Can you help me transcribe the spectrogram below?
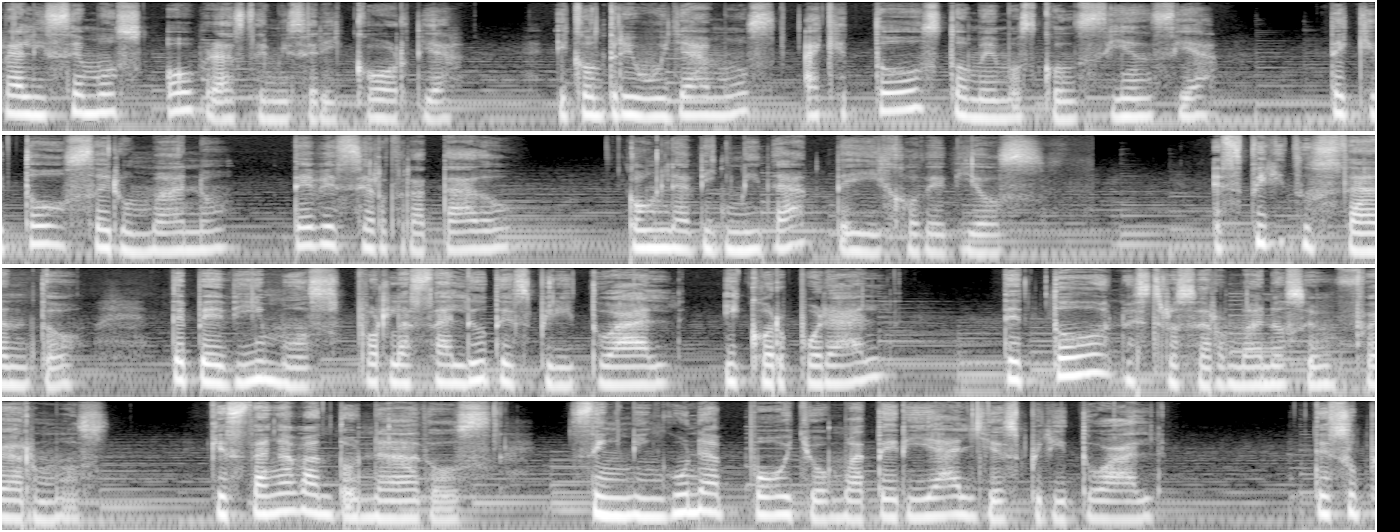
realicemos obras de misericordia y contribuyamos a que todos tomemos conciencia de que todo ser humano debe ser tratado con la dignidad de Hijo de Dios. Espíritu Santo, te pedimos por la salud espiritual y corporal de todos nuestros hermanos enfermos que están abandonados sin ningún apoyo material y espiritual. Te suplicamos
